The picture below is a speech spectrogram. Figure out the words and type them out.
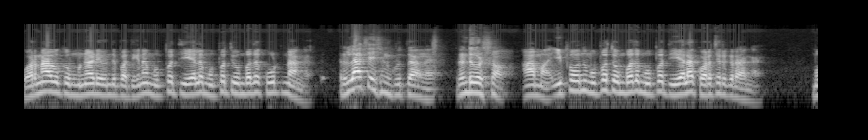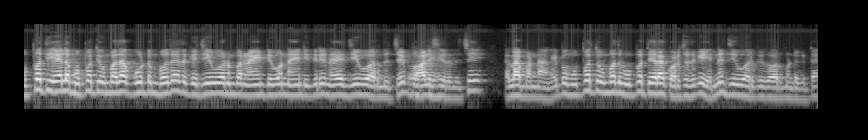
கொரோனாவுக்கு முன்னாடி வந்து பாத்தீங்கன்னா முப்பத்தி ஏழு முப்பத்தி ஒன்பதை கூட்டினாங்க. ரிலாக்ஸேஷன் கொடுத்தாங்க ரெண்டு வருஷம். ஆமா இப்போ வந்து முப்பத்தி ஒன்பது முப்பத்தி ஏழா குறைச்சிருக்காங்க முப்பத்தி ஏழு முப்பத்தி ஒன்பதா கூட்டும் போது அதுக்கு Jio number ninety one ninety three நிறைய ஜியோ இருந்துச்சு பாலிசி இருந்துச்சு எல்லாம் பண்ணாங்க. இப்போ முப்பத்தி ஒன்பது முப்பத்தி ஏழா குறைச்சதுக்கு என்ன ஜியோ இருக்கு கவர்மெண்ட் கிட்ட?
